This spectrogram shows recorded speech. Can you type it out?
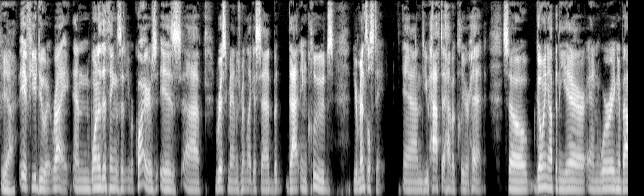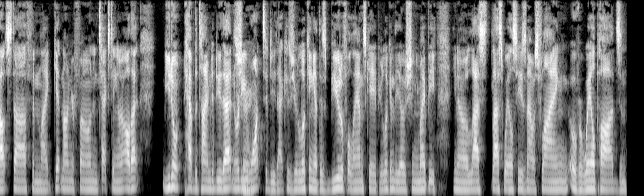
Yeah. if you do it right and one of the things that it requires is uh, risk management like i said but that includes your mental state and you have to have a clear head so going up in the air and worrying about stuff and like getting on your phone and texting and all that you don't have the time to do that nor do you want to do that because you're looking at this beautiful landscape you're looking at the ocean you might be you know last last whale season i was flying over whale pods and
